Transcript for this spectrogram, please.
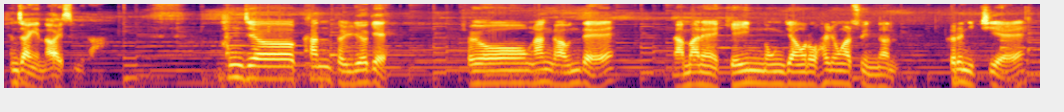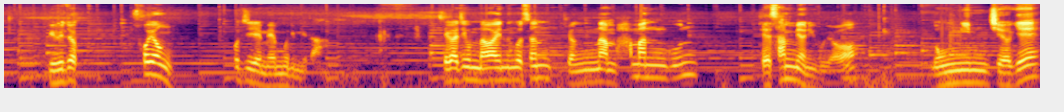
현장에 나와 있습니다. 한적한 전력에 조용한 가운데 나만의 개인 농장으로 활용할 수 있는 그런 입지에 비교적 소형 토지의 매물입니다. 제가 지금 나와 있는 곳은 경남 함안군 대산면이고요. 농림 지역의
